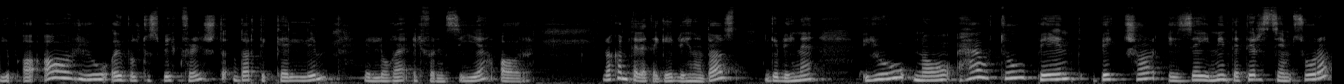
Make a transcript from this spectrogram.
يبقى are you able to speak French تقدر تتكلم اللغة الفرنسية are رقم ثلاثة جايب لي هنا does جايب لي هنا you know how to paint picture إزاي إن أنت ترسم صورة؟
